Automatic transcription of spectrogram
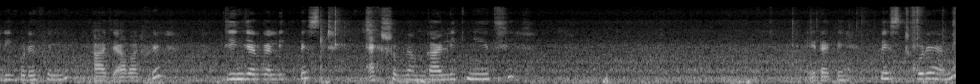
তৈরি করে ফেললাম আজ আবার ফের জিঞ্জার গার্লিক পেস্ট, একশো গ্রাম গার্লিক নিয়েছি। এটাকে পেস্ট করে আমি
